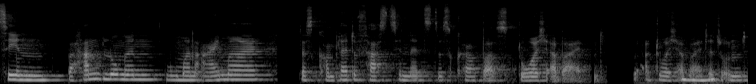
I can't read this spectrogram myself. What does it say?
zehn Behandlungen, wo man einmal das komplette Fasziennetz des Körpers durcharbeitet durcharbeitet. Mhm. Und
